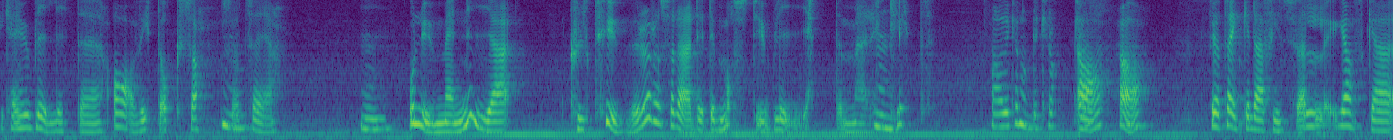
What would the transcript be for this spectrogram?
det kan ju bli lite avigt också, så att säga. Och nu med nya kulturer och sådär, det, det måste ju bli jättemärkligt. Ja, det kan nog bli krockar. Ja, ja. För jag tänker, där finns väl ganska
